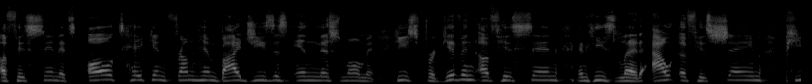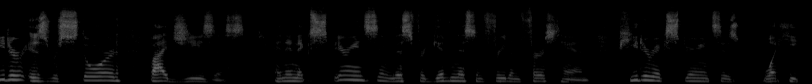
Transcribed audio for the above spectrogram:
of his sin. It's all taken from him by Jesus in this moment. He's forgiven of his sin and he's led out of his shame. Peter is restored by Jesus. And in experiencing this forgiveness and freedom firsthand, Peter experiences what he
